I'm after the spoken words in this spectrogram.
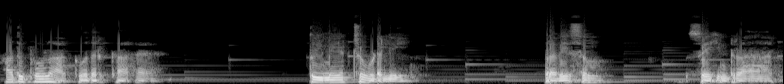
அதுபோல ஆக்குவதற்காக தூய்மையற்ற உடலில் பிரவேசம் செய்கின்றார்.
